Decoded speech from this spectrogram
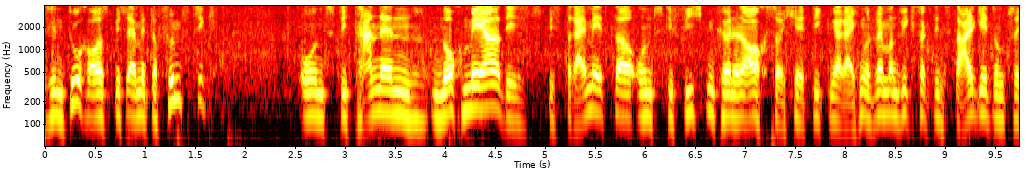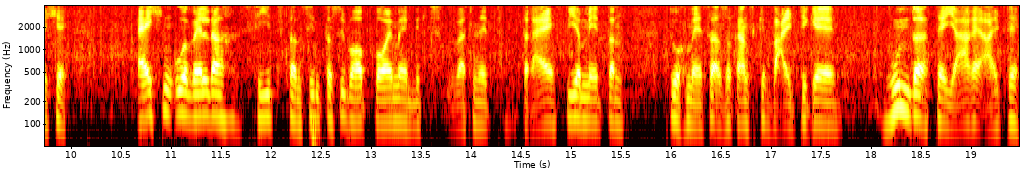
sind durchaus bis 1,50 Meter und die Tannen noch mehr, die bis 3 Meter und die Fichten können auch solche Dicken erreichen. Und wenn man wie gesagt ins Tal geht und solche Eichenurwälder sieht, dann sind das überhaupt Bäume mit, weiß nicht, 3, 4 Metern Durchmesser, also ganz gewaltige, hunderte Jahre alte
